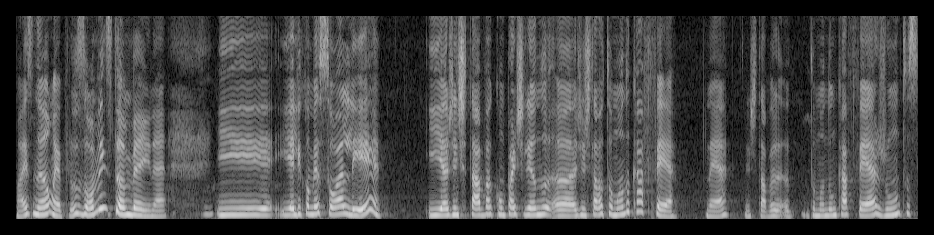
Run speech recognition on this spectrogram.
Mas não, é para os homens também, né? E, e, ele começou a ler e a gente estava compartilhando, uh, a gente estava tomando café, né? A gente estava tomando um café juntos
